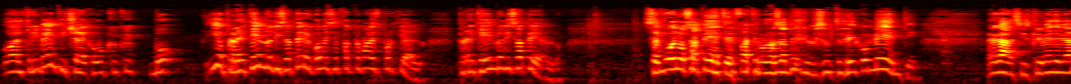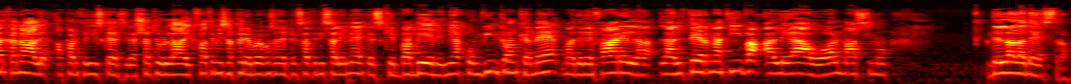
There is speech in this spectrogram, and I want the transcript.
O altrimenti c'è. Boh, io pretendo di sapere come si è fatto male Sportiello. Pretendo di saperlo. Se voi lo sapete, fatemelo sapere qui sotto nei commenti. Ragazzi, iscrivetevi al canale, a parte gli scherzi, lasciate un like, fatemi sapere voi cosa ne pensate di Salemakers, che va bene, mi ha convinto anche a me, ma deve fare l'alternativa la, alle AO, al massimo dell'ala destra.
